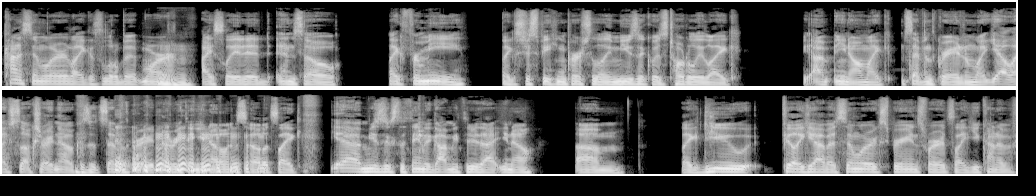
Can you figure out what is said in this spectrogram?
kind of similar. Like it's a little bit more Mhm. isolated. And so, like for me, like just speaking personally, music was totally like, I'm, you know, I'm like seventh grade. I'm like, yeah, life sucks right now because it's seventh grade and everything, you know. And so it's like, yeah, music's the thing that got me through that, you know. Um, like, do you feel like you have a similar experience where it's like you kind of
